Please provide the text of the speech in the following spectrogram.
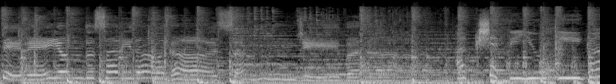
ತೆರೆಯೊಂದು ಸರಿದಾಗ ಸಂಜೀವನ. క్షతియుగిగా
